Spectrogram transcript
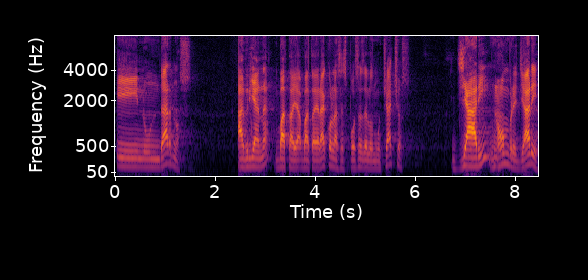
inundarnos. Adriana batalla- batallará con las esposas de los muchachos. Yari, no hombre, Yari.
